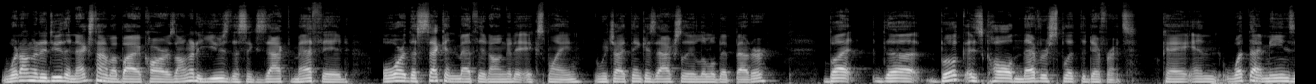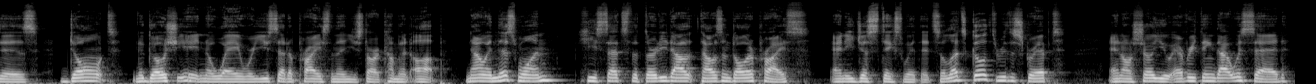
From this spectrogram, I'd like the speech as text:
what I'm going to do the next time I buy a car is I'm going to use this exact method or the second method I'm going to explain, which I think is actually a little bit better. But the book is called Never Split the Difference. Okay. And what that means is don't negotiate in a way where you set a price and then you start coming up. Now, in this one, he sets the $30,000 price and he just sticks with it. So let's go through the script and I'll show you everything that was said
